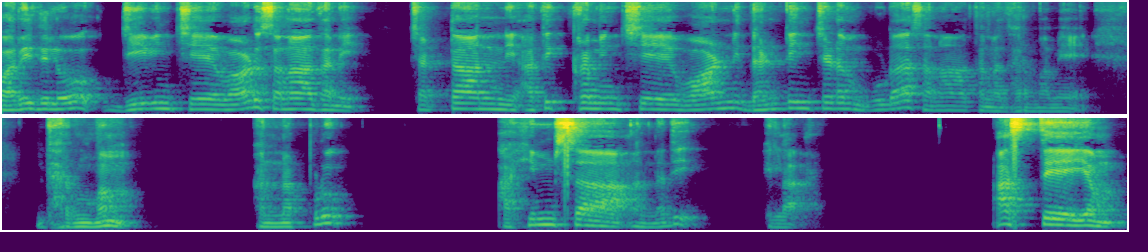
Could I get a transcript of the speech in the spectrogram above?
పరిధిలో జీవించేవాడు సనాతని. చట్టాన్ని అతిక్రమించే వాణ్ణి దండించడం కూడా సనాతన ధర్మమే. ధర్మం అన్నప్పుడు అహింస అన్నది ఇలా. అస్తేయం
